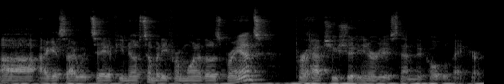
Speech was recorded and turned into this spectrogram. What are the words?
uh, I guess I would say if you know somebody from one of those brands, perhaps you should introduce them to Coldwell Banker.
